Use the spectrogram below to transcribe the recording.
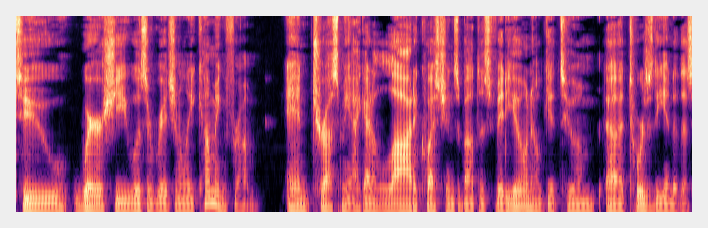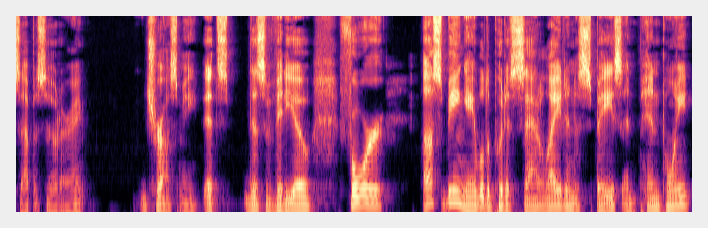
to where she was originally coming from. And trust me, I got a lot of questions about this video, and I'll get to them uh, towards the end of this episode. All right, trust me, it's this video for us being able to put a satellite into space and pinpoint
